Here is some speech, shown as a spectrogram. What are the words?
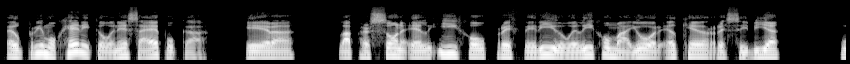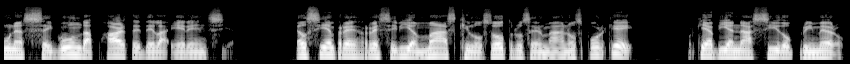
El primogénito en esa época era la persona, el hijo preferido, el hijo mayor, el que recibía una segunda parte de la herencia. Él siempre recibía más que los otros hermanos. ¿Por qué? porque había nacido primero.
